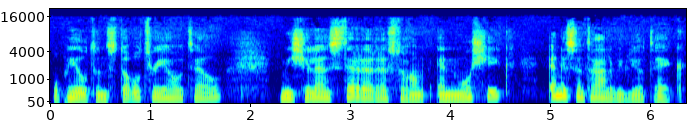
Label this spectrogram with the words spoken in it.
op Hilton's Doubletree Hotel, Michelin sterrenrestaurant en Moschik en de centrale bibliotheek.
